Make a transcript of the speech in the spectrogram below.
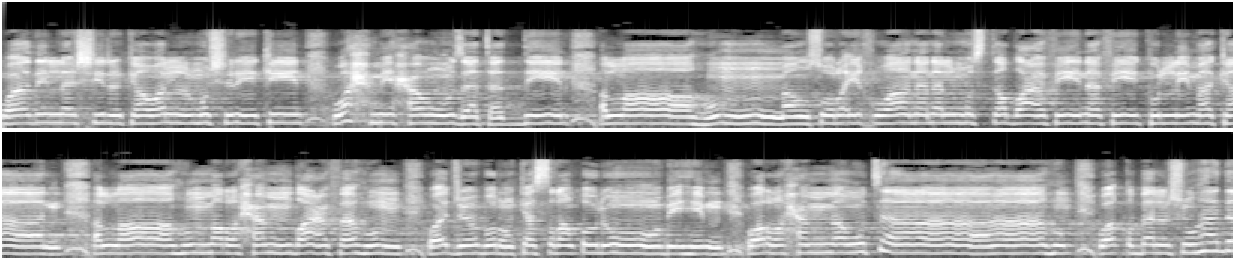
وأذل الشرك والمشركين واحم حوزة الدين. اللهم انصر إخواننا المستضعفين في كل مكان. اللهم ارحم ضعفهم واجبر كسر قلوبهم وارحم موتاهم واقبل شهداءهم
